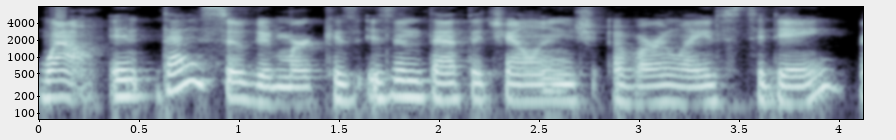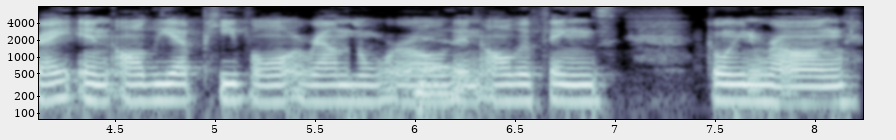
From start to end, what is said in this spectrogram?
wow, and that is so good, Mark, because isn't that the challenge of our lives today, right? And all the upheaval around the world Yeah. and all the things going wrong,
